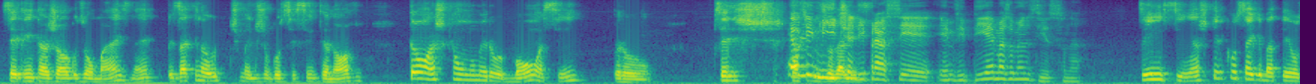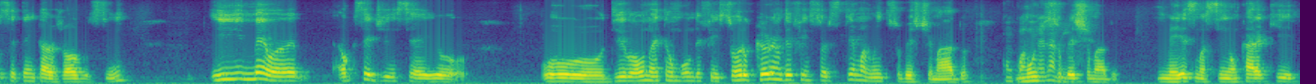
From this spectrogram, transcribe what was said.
70 jogos ou mais, né? Apesar que na última ele jogou 69. Então acho que é um número bom, assim, pro. Se ele é o limite ali para ser MVP, é mais ou menos isso, né? Sim, sim. Acho que ele consegue bater os 70 jogos, sim. E, meu, é, é o que você disse aí, o, o Dillon não é tão bom defensor. O Curry é um defensor extremamente subestimado. Concordo muito subestimado mesmo, assim. É um cara que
